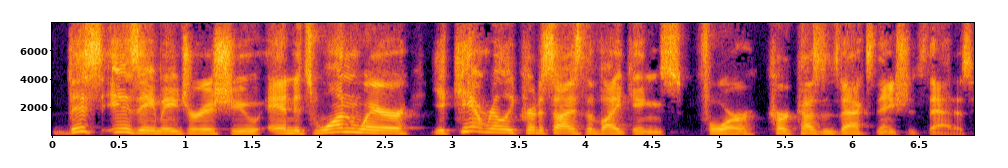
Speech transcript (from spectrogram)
this is a major issue. And it's one where you can't really criticize the Vikings for Kirk Cousins' vaccination status.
